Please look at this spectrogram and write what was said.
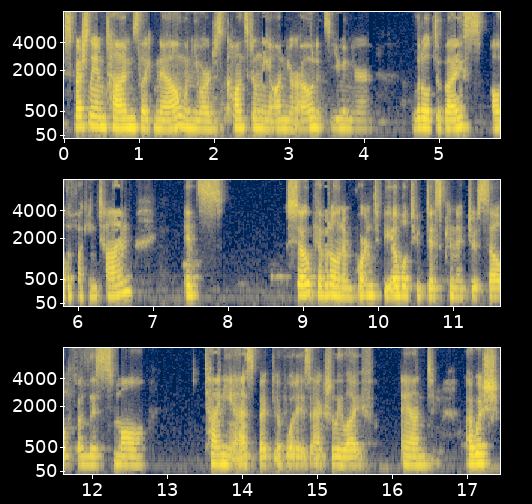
especially in times like now when you are just constantly on your own. It's you and your little device all the fucking time. It's so pivotal and important to be able to disconnect yourself from this small, tiny aspect of what is actually life. And I wish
